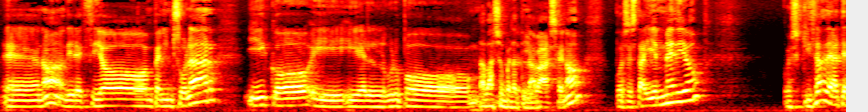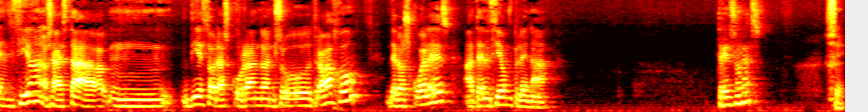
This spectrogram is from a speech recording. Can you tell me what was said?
eh, ¿no? Dirección peninsular y, co- y, y el grupo... La base operativa. La base, ¿no? Pues está ahí en medio, pues quizá de atención, o sea, está mm, 10 horas currando en su trabajo, de los cuales atención plena. ¿Tres horas? Sí.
